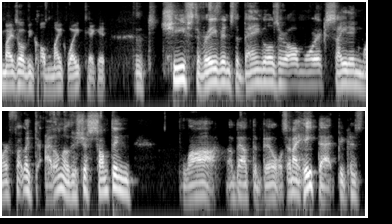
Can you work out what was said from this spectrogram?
might as well be called Mike White ticket. the Chiefs, the Ravens, the Bengals are all more exciting, more fun. Like I don't know, there's just something blah about the Bills, and I hate that because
